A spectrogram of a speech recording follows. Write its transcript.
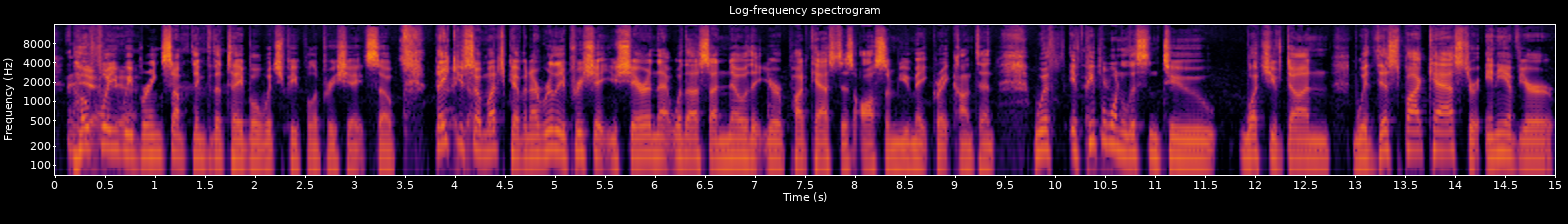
hopefully, yeah, yeah. we bring something to the table which people appreciate. So, thank yeah, you exactly. so much, Kevin. I really appreciate you sharing that with us. I know that your podcast is awesome. You make great content. With if Thank people you. want to listen to what you've done with this podcast or any of your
